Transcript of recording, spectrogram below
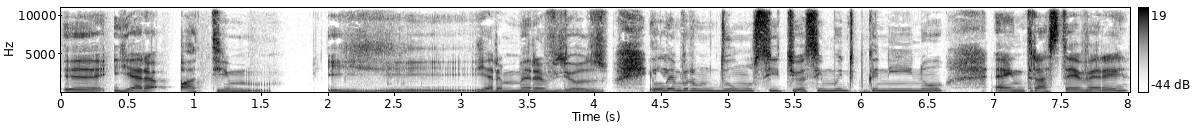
eh, e era ótimo. E, e era maravilhoso. Eu lembro-me de um sítio assim muito pequenino em Trastevere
